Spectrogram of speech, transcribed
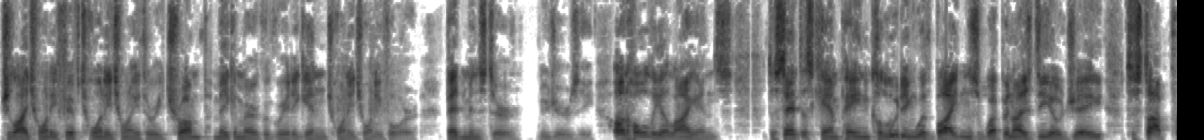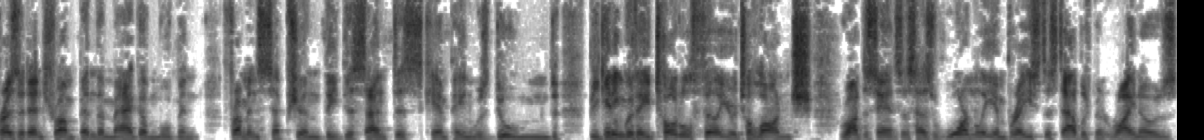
July 25th, 2023, Trump, Make America Great Again 2024, Bedminster, New Jersey. Unholy alliance. DeSantis campaign colluding with Biden's weaponized DOJ to stop President Trump and the MAGA movement. From inception, the DeSantis campaign was doomed, beginning with a total failure to launch. Ron DeSantis has warmly embraced establishment RINOs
